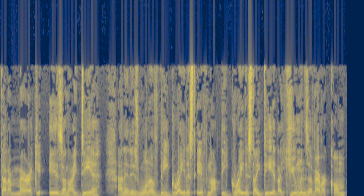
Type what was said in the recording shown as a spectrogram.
that America is an idea, and it is one of the greatest, if not the greatest idea that humans have ever come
